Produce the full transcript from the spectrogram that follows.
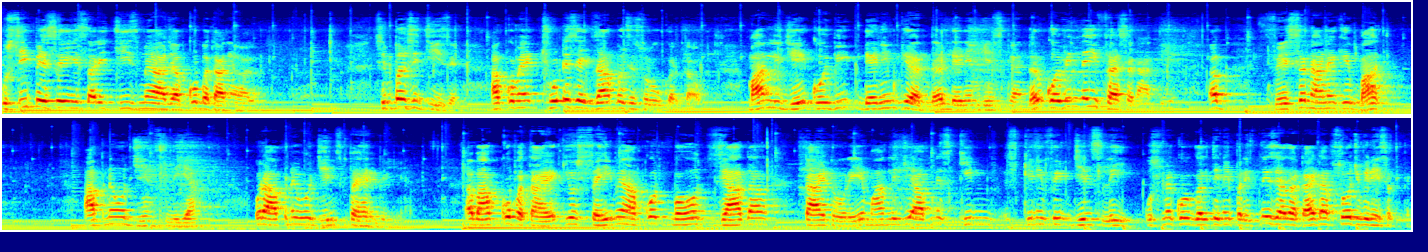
उसी पे से ये सारी चीज़ मैं आज आपको बताने वाला हूँ। सिंपल सी चीज़ है। आपको मैं एक छोटे से एग्ज़ाम्पल से शुरू करता हूँ। मान लीजिए कोई भी डेनिम के अंदर, डेनिम जींस के अंदर कोई भी नई फ़ैशन आती है। अब फ़ैशन आने के बाद आपने वो जीन्स लिया और आपने वो जीन्स पहन भी लिया। अब आपको पता है कि वो सही में आपको बहुत ज़्यादा टाइट हो रही है। मान लीजिए आपने स्किन स्किनी फिट जीन्स ली, उसमें कोई गलती नहीं पर इतनी ज़्यादा टाइट आप सोच भी नहीं सकते।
